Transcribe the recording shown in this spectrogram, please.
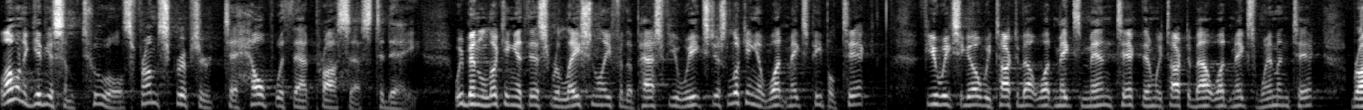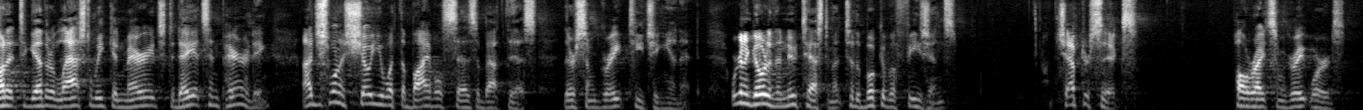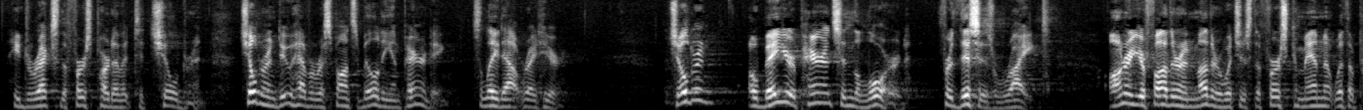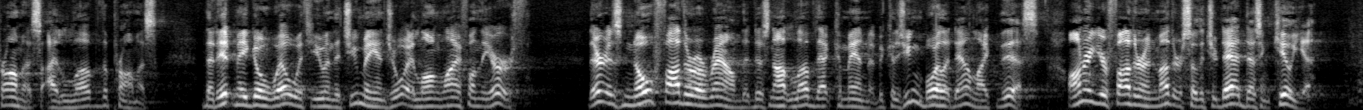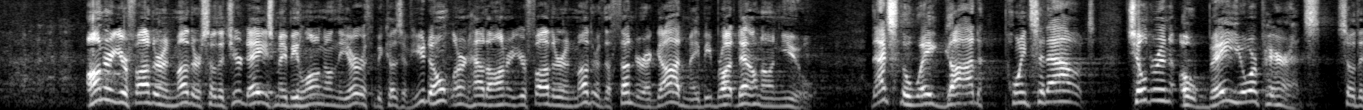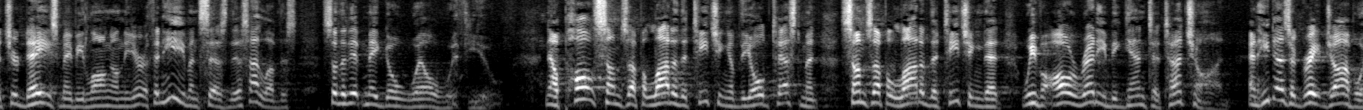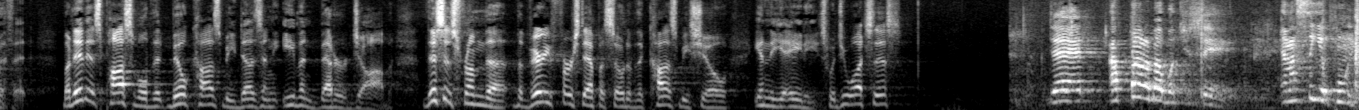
Well, I want to give you some tools from Scripture to help with that process today. We've been looking at this relationally for the past few weeks, just looking at what makes people tick. A few weeks ago, we talked about what makes men tick. Then we talked about what makes women tick. Brought it together last week in marriage. Today it's in parenting. I just want to show you what the Bible says about this. There's some great teaching in it. We're going to go to the New Testament, to the book of Ephesians chapter 6, Paul writes some great words. He directs the first part of it to children. Children do have a responsibility in parenting. It's laid out right here. Children, obey your parents in the Lord, for this is right. Honor your father and mother, which is the first commandment with a promise. I love the promise. That it may go well with you and that you may enjoy a long life on the earth. There is no father around that does not love that commandment because you can boil it down like this Honor your father and mother so that your dad doesn't kill you. Honor your father and mother so that your days may be long on the earth because if you don't learn how to honor your father and mother, the thunder of God may be brought down on you. That's the way God points it out. Children, obey your parents. so that your days may be long on the earth. And he even says this, I love this, so that it may go well with you. Now, Paul sums up a lot of the teaching of the Old Testament, sums up a lot of the teaching that we've already begun to touch on. And he does a great job with it. But it is possible that Bill Cosby does an even better job. This is from the, the very first episode of The Cosby Show in the 80s. Would you watch this? Dad, I thought about what you said, and I see your point.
